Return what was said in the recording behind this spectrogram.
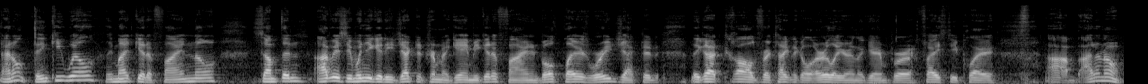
I don't think he will. They might get a fine though, something. Obviously, when you get ejected from a game, you get a fine, and both players were ejected. They got called for a technical earlier in the game for a feisty play. Um, I don't know.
